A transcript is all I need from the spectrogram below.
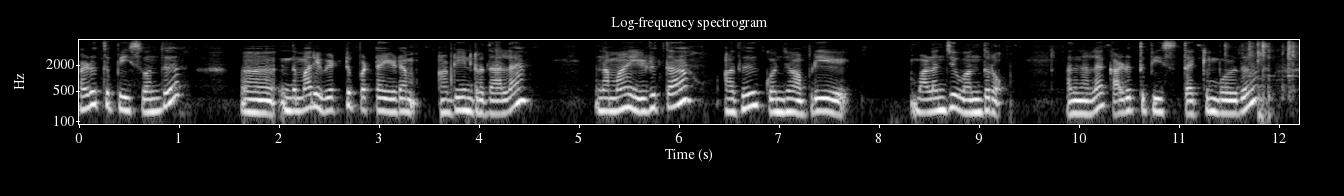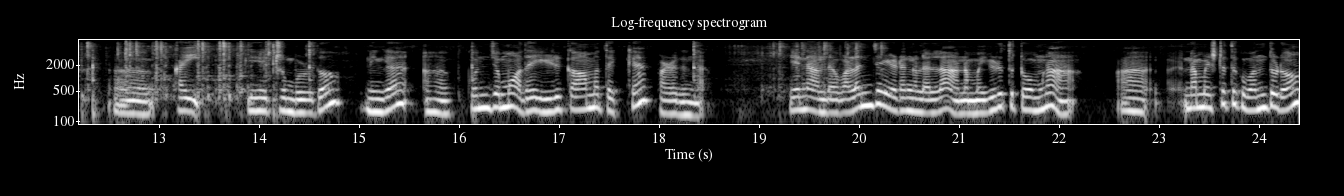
கழுத்து பீஸ் வந்து இந்த மாதிரி வெட்டுப்பட்ட இடம் அப்படின்றதால நம்ம இழுத்தா அது கொஞ்சம் அப்படியே வளைஞ்சு வந்துடும் அதனால் கழுத்து பீஸ் தைக்கும் பொழுது கை ஏற்றும் பொழுதோ நீங்கள் கொஞ்சமும் அதை இழுக்காமல் தைக்க பழகுங்க. ஏன்னா அந்த வளைஞ்ச இடங்களெல்லாம் நம்ம இழுத்துட்டோம்னா நம்ம இஷ்டத்துக்கு வந்துடும்.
